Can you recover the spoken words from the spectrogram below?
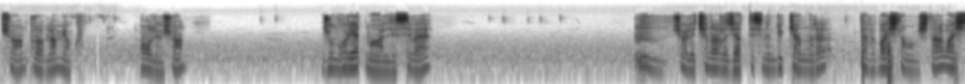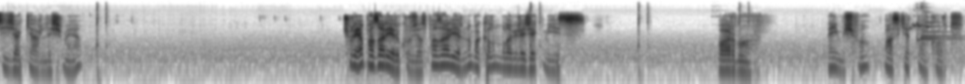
Şu an problem yok. Ne oluyor şu an? Cumhuriyet Mahallesi ve şöyle Çınarlı Caddesi'nin dükkanları tabi başlamamış daha başlayacak yerleşmeye. Şuraya pazar yeri kuracağız. Pazar yerini bakalım bulabilecek miyiz? Var mı? Neymiş bu? Basketbol kort.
